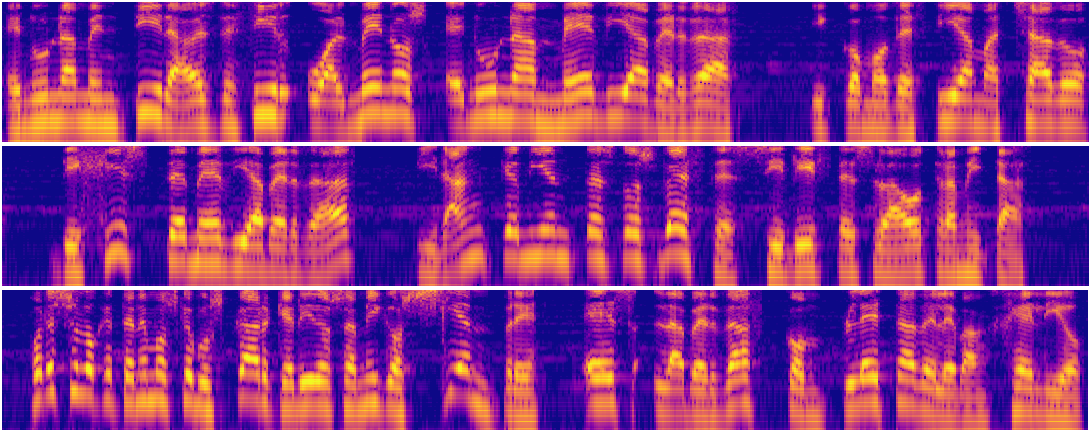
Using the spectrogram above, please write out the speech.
en una mentira, es decir, o al menos en una media verdad. Y como decía Machado, dijiste media verdad, dirán que mientes dos veces si dices la otra mitad. Por eso lo que tenemos que buscar, queridos amigos, siempre es la verdad completa del Evangelio,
